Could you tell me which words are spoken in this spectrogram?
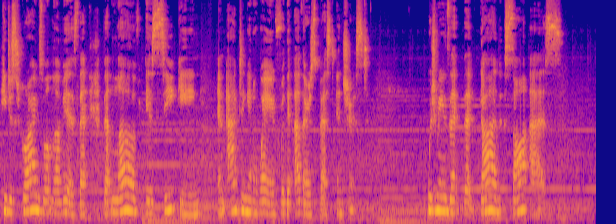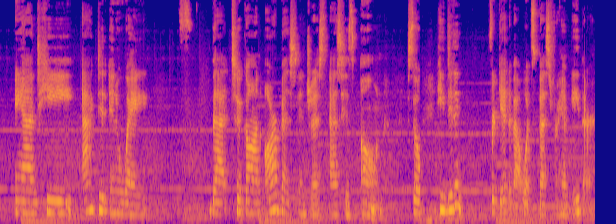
He describes what love is that, that love is seeking and acting in a way for the other's best interest. Which means that, that God saw us and he acted in a way that took on our best interest as his own. So he didn't forget about what's best for him either,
